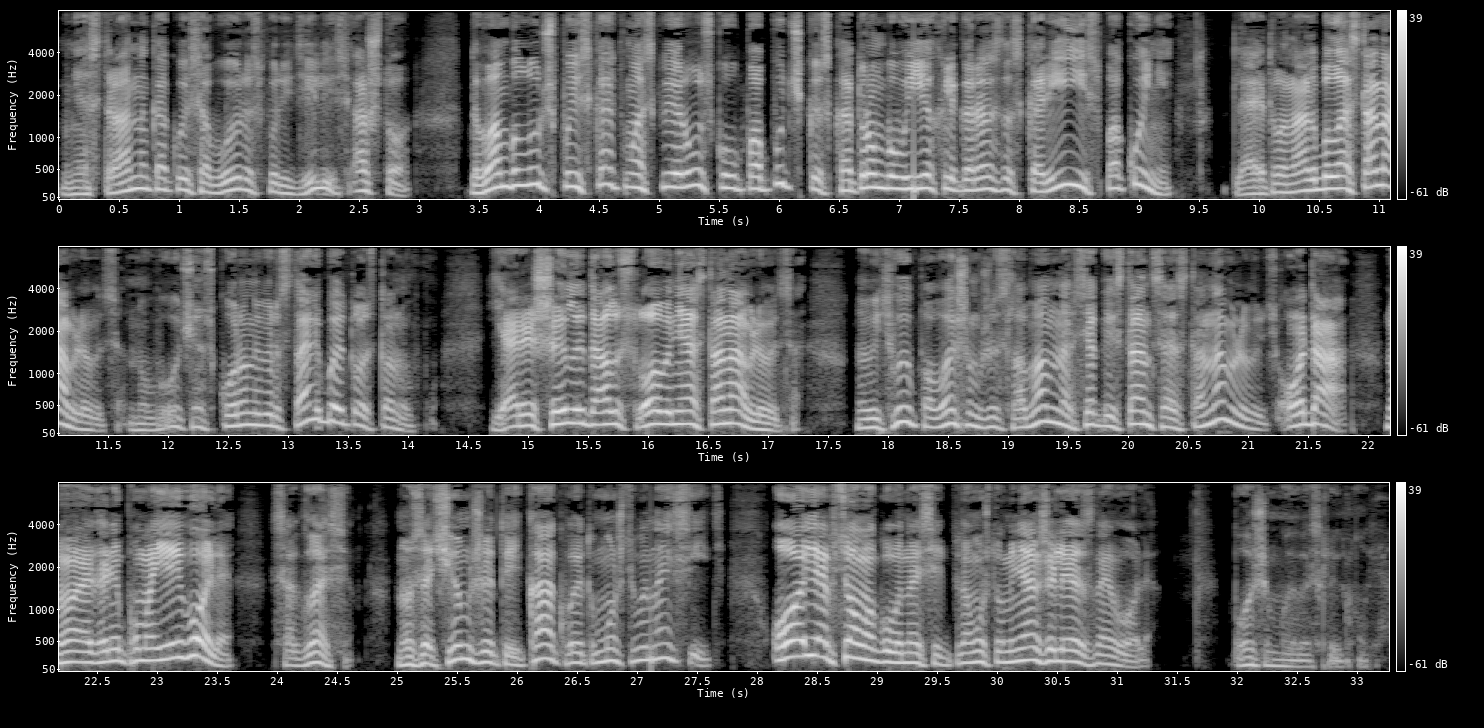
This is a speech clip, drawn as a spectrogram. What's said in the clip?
мне странно, как вы собой распорядились. А что? Да вам бы лучше поискать в Москве русского попутчика, с которым бы вы ехали гораздо скорее и спокойнее. Для этого надо было останавливаться. Но вы очень скоро наверстали бы эту остановку. Я решил и дал слово не останавливаться. Но ведь вы, по вашим же словам, на всякой станции останавливаетесь. О, да, но это не по моей воле. Согласен. Но зачем же это и как вы это можете выносить? О, я все могу выносить, потому что у меня железная воля. Боже мой, воскликнул я.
